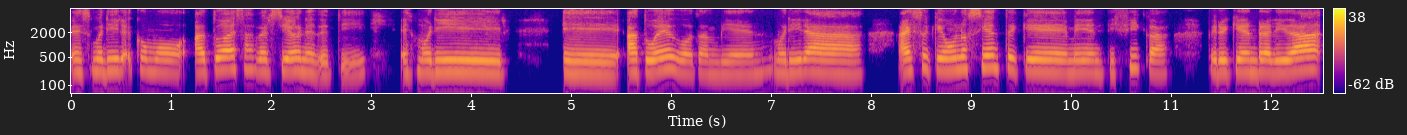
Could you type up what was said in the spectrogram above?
es morir como a todas esas versiones de ti, es morir eh, a tu ego también, morir a, eso que uno siente que me identifica, pero que en realidad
